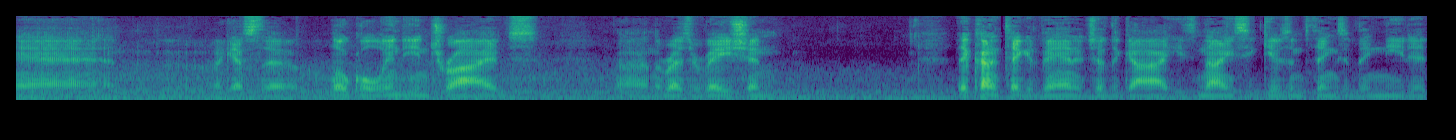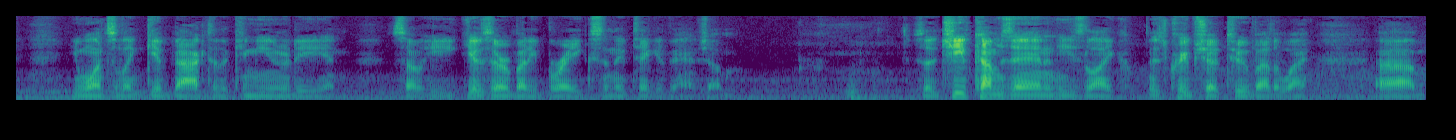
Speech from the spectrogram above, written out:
and I guess the local Indian tribes uh, on the reservation they kind of take advantage of the guy. He's nice. He gives them things if they need it. He wants to like give back to the community, and so he gives everybody breaks, and they take advantage of him. So the chief comes in, and he's like, "There's Creepshow 2, by the way." Um,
